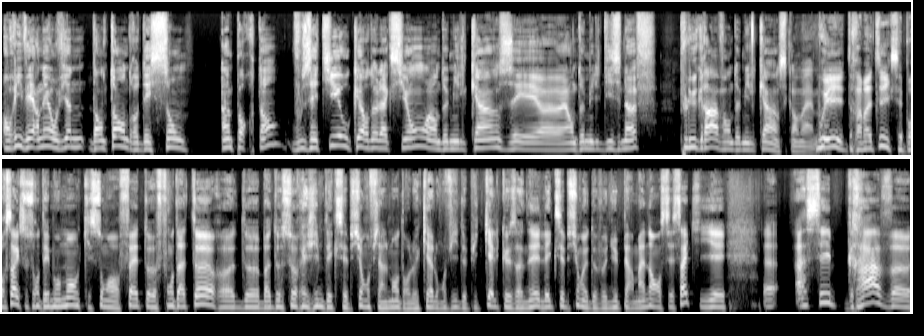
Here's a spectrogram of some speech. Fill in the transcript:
Henri Vernet, on vient d'entendre des sons importants. Vous étiez au cœur de l'action en 2015 et euh, en 2019 plus grave en 2015 quand même. Oui, dramatique. C'est pour ça que ce sont des moments qui sont en fait fondateurs euh, de, bah, de ce régime d'exception finalement dans lequel on vit depuis quelques années. L'exception est devenue permanente. C'est ça qui est euh, assez grave euh,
